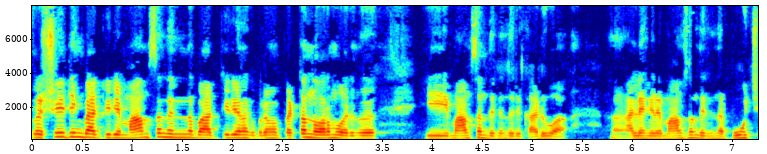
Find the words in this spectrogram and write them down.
ഫ്ലഷ് ഈറ്റിംഗ് ബാക്ടീരിയ മാംസം തിന്നുന്ന ബാക്ടീരിയ എന്നൊക്കെ പറയുമ്പോൾ പെട്ടെന്ന് ഓർമ്മ വരുന്നത് ഈ മാംസം തിന്നുന്ന ഒരു കടുവ അല്ലെങ്കിൽ മാംസം തിന്നുന്ന പൂച്ച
